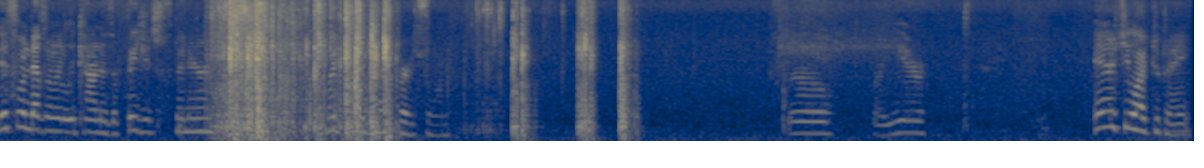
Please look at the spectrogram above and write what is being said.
This one doesn't really count as a fidget spinner, it's my first one. So, right here. And if you like to paint,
